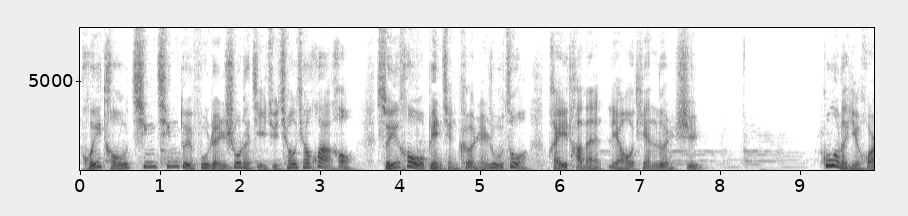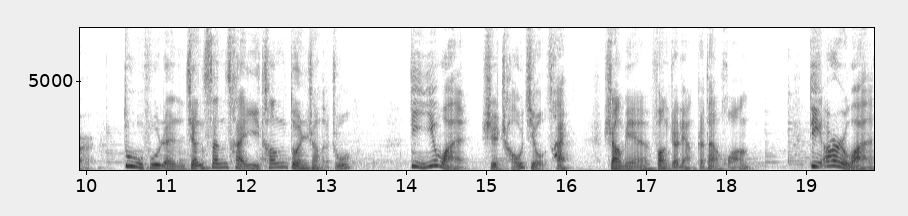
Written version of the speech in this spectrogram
回头轻轻对夫人说了几句悄悄话后，随后便请客人入座，陪他们聊天论诗。过了一会儿。杜夫人将三菜一汤端上了桌，第一碗是炒韭菜，上面放着两个蛋黄；第二碗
